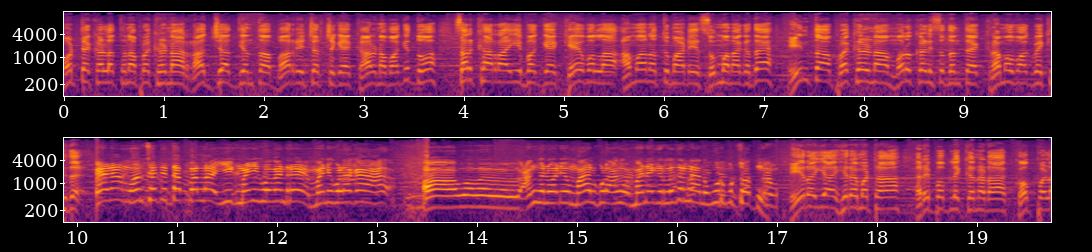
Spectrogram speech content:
ಮೊಟ್ಟೆ ಕಳ್ಳತನ ಪ್ರಕರಣ ರಾಜ್ಯಾದ್ಯಂತ ಭಾರಿ ಚರ್ಚೆಗೆ ಕಾರಣವಾಗಿದ್ದು ಸರ್ಕಾರ ಈ ಬಗ್ಗೆ ಕೇವಲ ಅಮಾನತು ಮಾಡಿ ಸುಮ್ಮನಾಗದೆ ಇಂಥ ಪ್ರಕರಣ ಮರುಕಳಿಸದಂತೆ ಕ್ರಮವಾಗಬೇಕಿದೆ. ಮೇಡಮ್ ಒಂದ್ಸತಿ ತಪ್ಪಲ್ಲ. ಈಗ ಮನೆಗೆ ಹೋಗಣ್ರಿ ಮನೆಗೊಳಗ ಅಂಗನವಾಡಿ ಮಾಲ್ಗಳು ಅಂಗ ಮನೆಗೆ ಇರ್ಲಂದ್ರೆ ನಾನು ಊರ್ ಬಿಟ್ಟು ಹೋಗ್ತೀನಿ. ಈರಯ್ಯ ಹಿರೇಮಠ ರಿಪಬ್ಲಿಕ್ ಕನ್ನಡ ಕೊಪ್ಪಳ.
